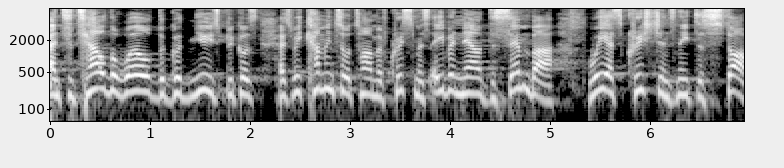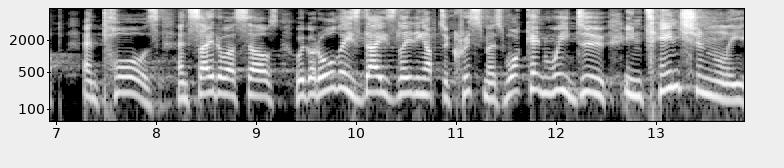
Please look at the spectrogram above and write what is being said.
and to tell the world the good news because as we come into a time of Christmas, even now, December, we as Christians need to stop and pause and say to ourselves, we've got all these days leading up to Christmas. What can we do intentionally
